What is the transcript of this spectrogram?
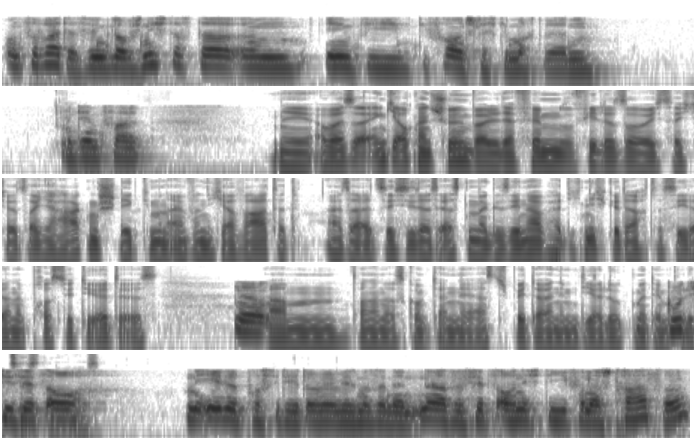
und so weiter. Deswegen glaube ich nicht, dass da ähm, irgendwie die Frauen schlecht gemacht werden. In dem Fall. Nee, aber es ist eigentlich auch ganz schön, weil der Film so viele so, ich solche, solche Haken schlägt, die man einfach nicht erwartet. Also als ich sie das erste Mal gesehen habe, hätte ich nicht gedacht, dass sie da eine Prostituierte ist. Ja. Ähm, sondern das kommt dann erst später in dem Dialog mit dem Gut, sie ist Polizisten jetzt auch raus. eine Edelprostituierte, oder wie man sie nennt. Ne? Also ist jetzt auch nicht die von der Straße.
